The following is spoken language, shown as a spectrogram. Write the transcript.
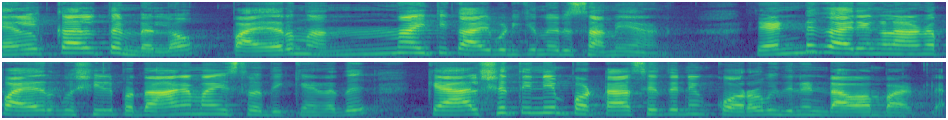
വേനൽക്കാലത്തുണ്ടല്ലോ പയർ നന്നായിട്ട് കായ് പിടിക്കുന്ന ഒരു സമയമാണ്. രണ്ട് കാര്യങ്ങളാണ് പയർ കൃഷിയിൽ പ്രധാനമായി ശ്രദ്ധിക്കേണ്ടത്. കാൽഷ്യത്തിന്റെയും പൊട്ടാസ്യത്തിന്റെയും കുറവ് ഇതിനുണ്ടാവാൻ പാടില്ല.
